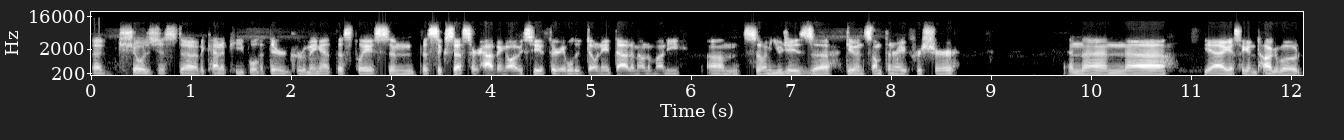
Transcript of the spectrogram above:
that shows just uh, the kind of people that they're grooming at this place and the success they're having. Obviously, if they're able to donate that amount of money, um, so UJ is uh, doing something right for sure. And then, uh, yeah, I guess I can talk about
